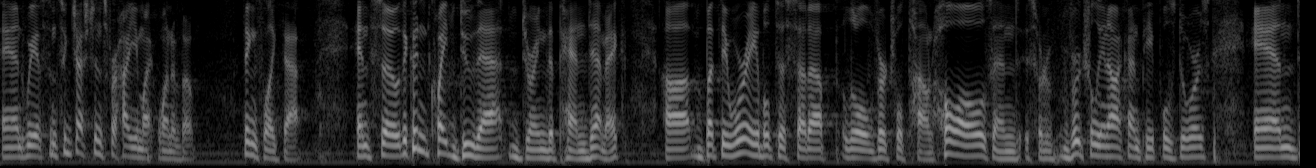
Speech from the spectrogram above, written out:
and we have some suggestions for how you might want to vote. things like that. And so they couldn't quite do that during the pandemic, uh, but they were able to set up little virtual town halls and sort of virtually knock on people's doors. And,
